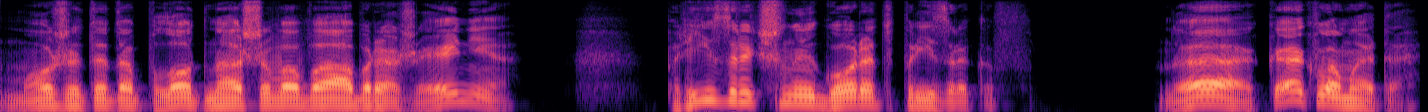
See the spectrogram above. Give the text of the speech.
Может, это плод нашего воображения? Призрачный город призраков. Да, как вам это?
